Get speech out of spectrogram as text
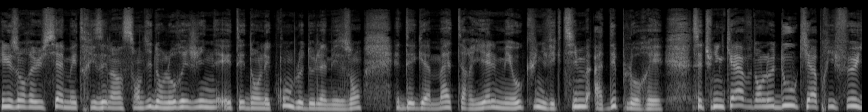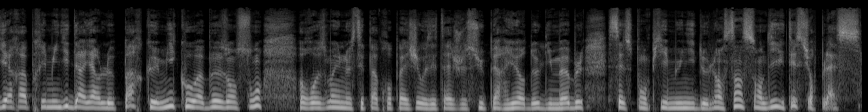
Ils ont réussi à maîtriser l'incendie dont l'origine était dans les combles de la maison. Dégâts matériels mais aucune victime à déplorer. C'est une cave dans le Doubs qui a pris feu hier après-midi derrière le parc Mico à Besançon. Heureusement, il ne s'est pas propagé aux étages supérieurs de l'immeuble. 16 pompiers munis de lance incendie étaient sur place.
